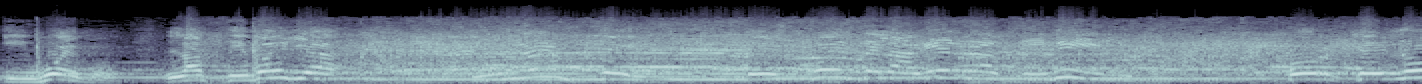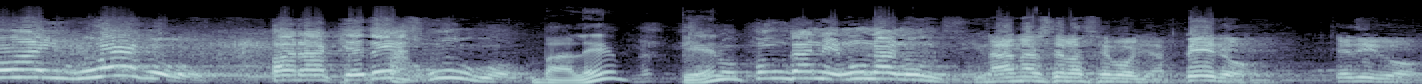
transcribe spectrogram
y huevo. La cebolla nace después de la guerra civil porque no hay huevo para que dé jugo. Vale, bien. Lo pongan en un anuncio. Nanas de la cebolla. Pero, ¿qué digo?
